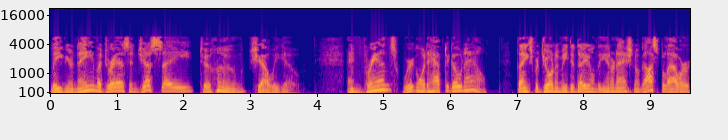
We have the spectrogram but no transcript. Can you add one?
Leave your name, address, and just say, To whom shall we go? And friends, we're going to have to go now. Thanks for joining me today on the International Gospel Hour.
